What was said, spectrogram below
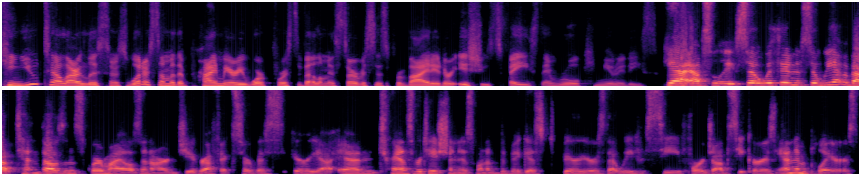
Can you tell our listeners what are some of the primary workforce development services provided or issues faced in rural communities? Yeah, absolutely. So within so we have about 10,000 square miles in our geographic service area and transportation is one of the biggest barriers that we see for job seekers and employers.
